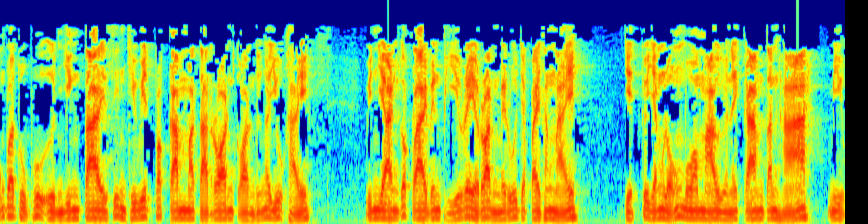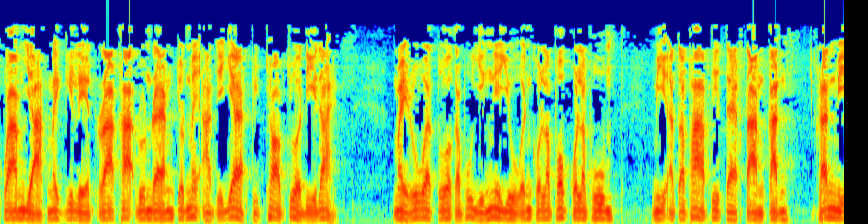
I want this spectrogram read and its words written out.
งเพราะถูกผู้อื่นยิงตายสิ้นชีวิตเพราะกรรมมาตัดรอนก่อนถึงอายุไข วิญญาณก็กลายเป็นผีเร่ร่อนไม่รู้จะไปทางไหน จิตก็ยังหลงมัวเมาอยู่ในกามตัณหา มีความอยากในกิเลสราคะรุนแรงจนไม่อาจจะแยกผิดชอบชั่วดีได้ ไม่รู้ว่าตัวกับผู้หญิงนี่อยู่กันคนละภพคนละภูมิ มีอัตภาพที่แตกต่างกัน ครั้นมี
